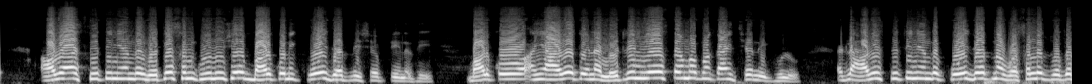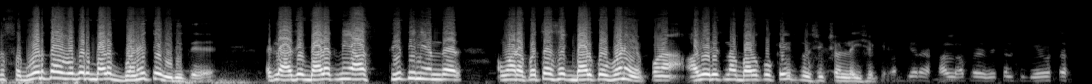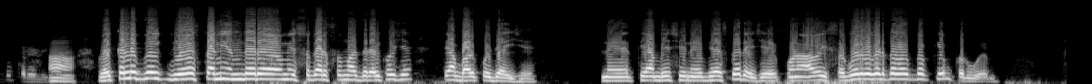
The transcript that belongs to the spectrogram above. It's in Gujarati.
હવે આ સ્થિતિની અંદર વેકેશન ખુલ્લું છે, બાળકોની કોઈ જાતની સેફટી નથી. બાળકો અહીંયા આવે તો એના લેટ્રિન વ્યવસ્થામાં પણ કાંઈ છે નહીં ખુલ્લું. એટલે આવી સ્થિતિની અંદર કોઈ જાતના વસલત વગર સગવડતા વગર બાળક ભણે કેવી રીતે? એટલે આજે બાળકની આ સ્થિતિની અંદર અમારા પચાસેક બાળકો ભણે પણ આવી રીતના બાળકો કેવી રીતનું શિક્ષણ લઈ શકે? વૈકલ્પિક વ્યવસ્થા ની હા વૈકલ્પિક વ્યવસ્થાની અંદર અમે સગાર સમાજ રાખ્યો છે ત્યાં બાળકો જાય છે. ને ત્યાં બેસીને અભ્યાસ કરે છે પણ આવી સગવડ વગર તો કેમ કરવું એમ?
